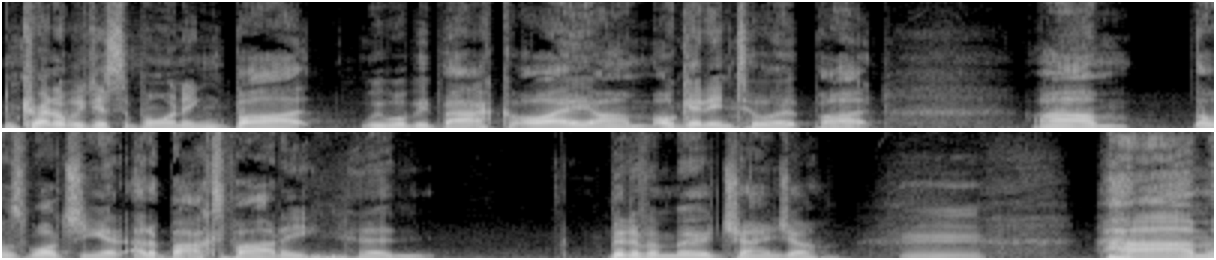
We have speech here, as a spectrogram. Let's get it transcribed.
incredibly disappointing, but we will be back. I um, I'll get into it, but um, I was watching it at a Bucks party and bit of a mood changer. Mm. Um,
